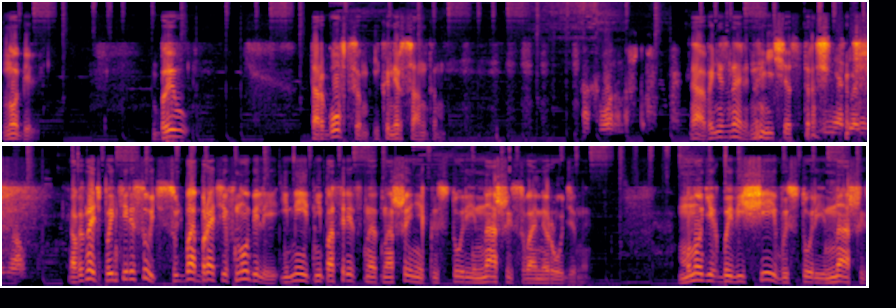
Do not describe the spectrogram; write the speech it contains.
Нобель был торговцем и коммерсантом. Ах, вон оно что. А, вы не знали? Ну ничего страшного. Нет, я не знал. А вы знаете, поинтересуйтесь, судьба братьев Нобелей имеет непосредственное отношение к истории нашей с вами Родины. Многих бы вещей в истории нашей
